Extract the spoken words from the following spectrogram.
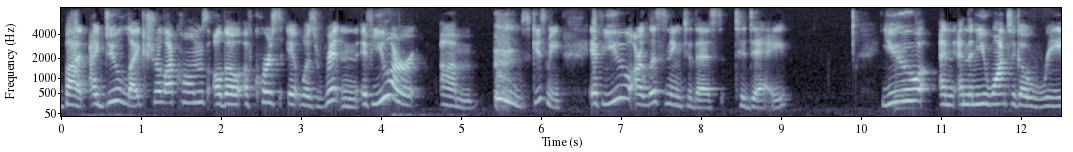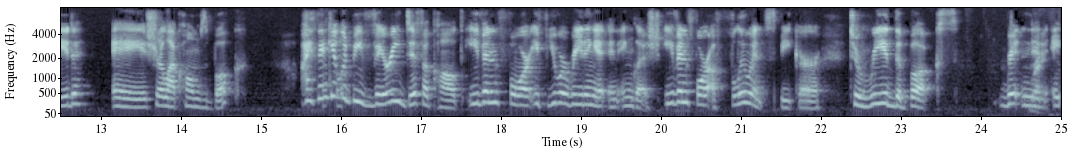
but I do like Sherlock Holmes, although of course it was written. If you are, um, excuse me, if you are listening to this today, you and and then you want to go read a Sherlock Holmes book, I think it would be very difficult, even for if you were reading it in English, even for a fluent speaker to read the books written Right. in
